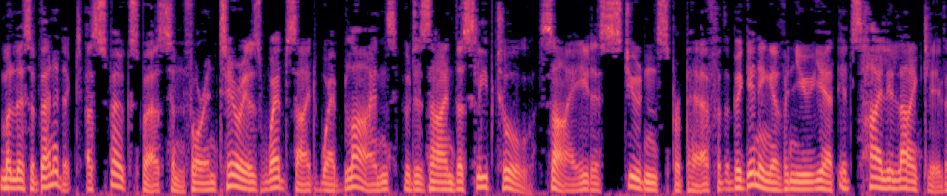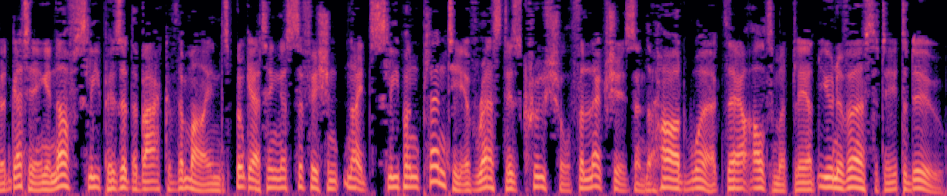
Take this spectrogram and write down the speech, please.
Melissa Benedict, a spokesperson for Interior's website WebLines, who designed the sleep tool, said as students prepare for the beginning of a new year, it's highly likely that getting enough sleep is at the back of the minds, but getting a sufficient night's sleep and plenty of rest is crucial for lectures and the hard work they are ultimately at university to do.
